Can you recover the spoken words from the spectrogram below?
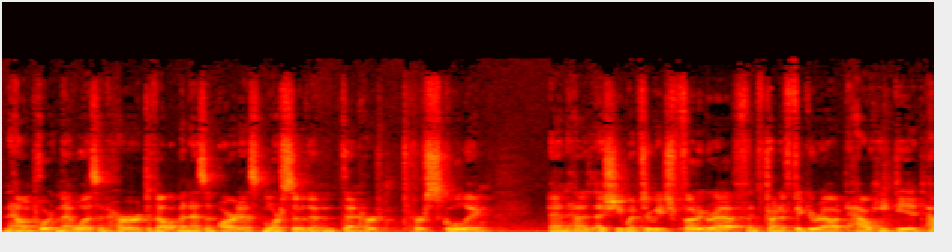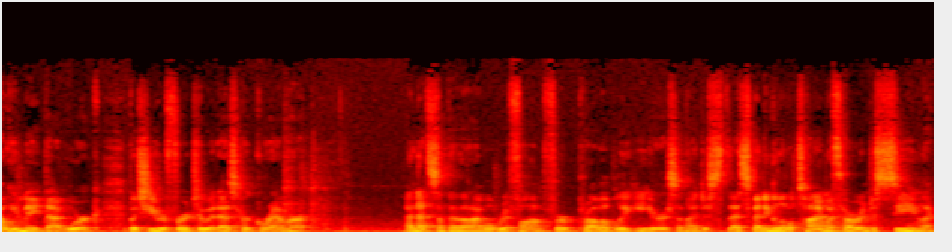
and how important that was in her development as an artist, more so than than her her schooling. And as she went through each photograph and trying to figure out how he did, how he made that work, but she referred to it as her grammar and that's something that I will riff on for probably years. And I just spending a little time with her and just seeing like,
